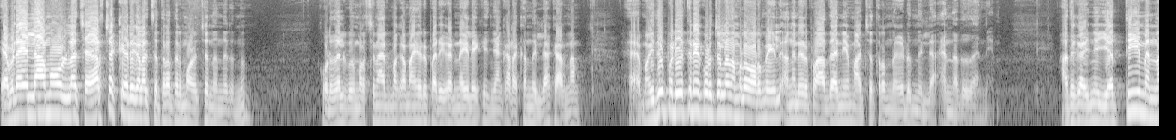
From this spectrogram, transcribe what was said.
എവിടെയെല്ലാമോ ഉള്ള ചേർച്ചക്കേടുകളെ ചിത്രത്തിൽ മുഴച്ചു നിന്നിരുന്നു. കൂടുതൽ വിമർശനാത്മകമായ ഒരു പരിഗണനയിലേക്ക് ഞാൻ കടക്കുന്നില്ല. കാരണം മൊയ്തു പടിയത്തിനെ കുറിച്ചുള്ള നമ്മുടെ ഓർമ്മയിൽ അങ്ങനെ ഒരു പ്രാധാന്യം ആ ചിത്രം നേടുന്നില്ല എന്നത് തന്നെ. അത് കഴിഞ്ഞ് യത്തീം എന്ന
